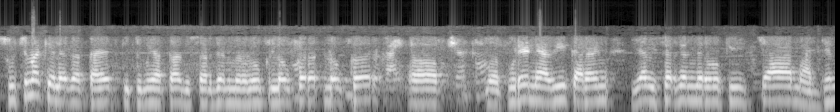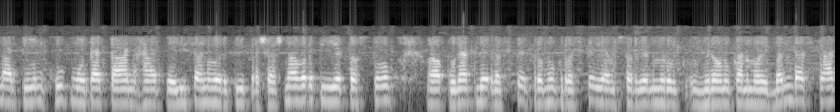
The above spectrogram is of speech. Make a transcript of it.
सूचना केल्या जात आहेत की तुम्ही आता विसर्जन मिरवणूक लवकरात लवकर पुढे न्यावी. कारण या विसर्जन मिरवणुकीच्या माध्यमातून खूप मोठा ताण हा पोलिसांवरती प्रशासनावरती येत असतो. पुण्यातले रस्ते प्रमुख रस्ते या विसर्जन मिरवणुकांमुळे बंद असतात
